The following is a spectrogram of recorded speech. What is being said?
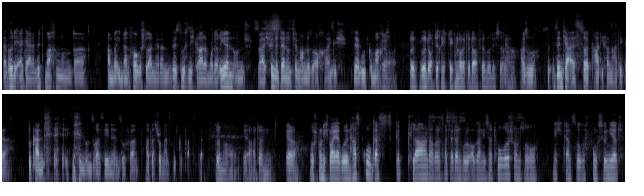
da würde er gerne mitmachen. Und da haben wir ihm dann vorgeschlagen, ja, dann willst du es nicht gerade moderieren. Und ja, ich finde, Dan und Tim haben das auch eigentlich sehr gut gemacht. ja, sind auch die richtigen Leute dafür, würde ich sagen. Ja, also sind ja als Third-Party-Fanatiker bekannt in unserer Szene. Insofern hat das schon ganz gut gepasst. Ja. Genau, ja, dann, ja, ursprünglich war ja wohl ein Hasbro-Gast geplant, aber das hat ja dann wohl organisatorisch und so nicht ganz so funktioniert.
